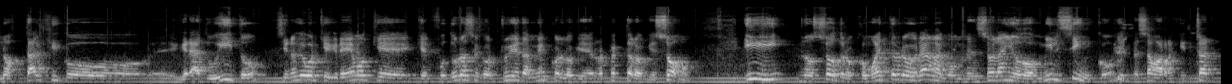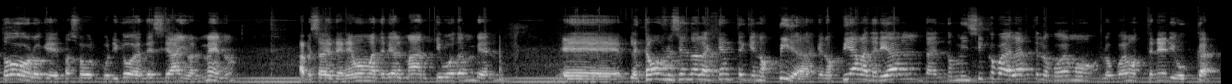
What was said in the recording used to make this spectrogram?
nostálgico eh, gratuito, sino que porque creemos que, el futuro se construye también con lo que respecta a lo que somos. Y nosotros, como este programa comenzó el año 2005 y empezamos a registrar todo lo que pasó por Curicó desde ese año al menos, a pesar de que tenemos material más antiguo también, eh, le estamos ofreciendo a la gente que nos pida, que nos pida material, en 2005 para adelante lo podemos, lo podemos tener y buscar.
